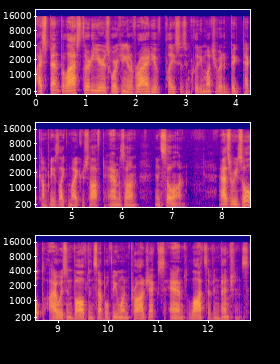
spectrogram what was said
I spent the last 30 years working at a variety of places, including much of it at big tech companies like Microsoft, Amazon, and so on. As a result, I was involved in several V1 projects and lots of inventions,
